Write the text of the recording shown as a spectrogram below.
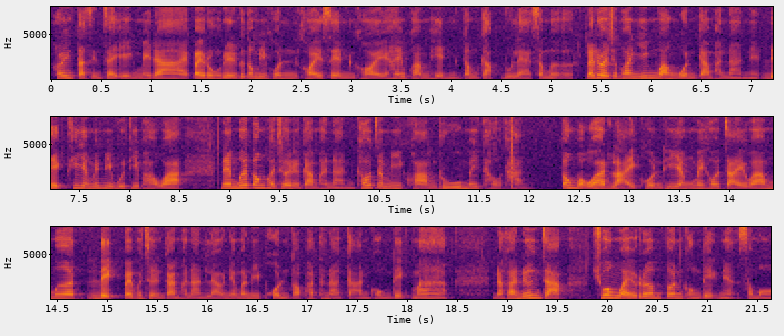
เขายังตัดสินใจเองไม่ได้ ไปโรงเรียนก็ต้องมีคนคอยเซ็นคอยให้ความเห็นกำกับดูแลเสมอ และโดยเฉพาะยิ่งวางวนการพนันเนี่ย เด็กที่ยังไม่มีวุฒิภาวะ ในเมื่อต้องเผชิญกับการพนันเขาจะมีความรู้ไม่เท่าทัน ต้องบอกว่าหลายคนที่ยังไม่เข้าใจว่าเมื่อเด็กไปเผชิญการพนันแล้วเนี่ย มันมีผลต่อพัฒนาการของเด็กมาก นะคะ เนื่องจากช่วงวัยเริ่มต้นของเด็กเนี่ยสมอง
